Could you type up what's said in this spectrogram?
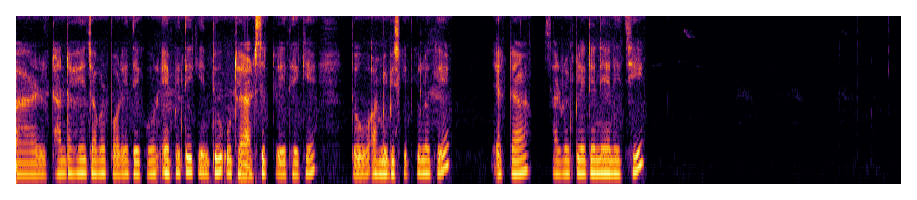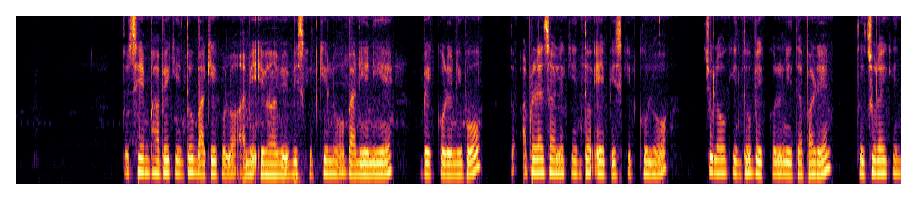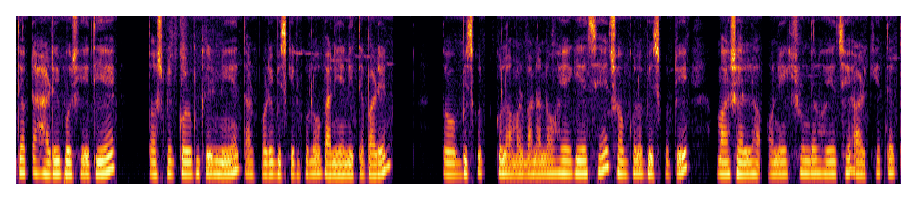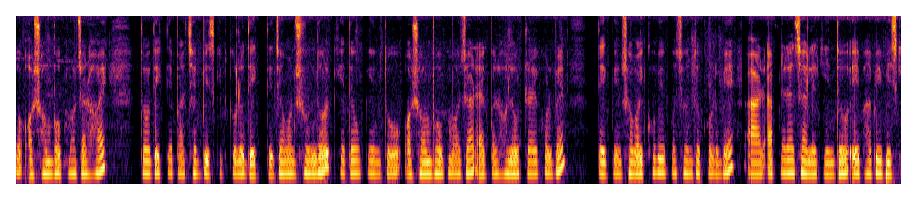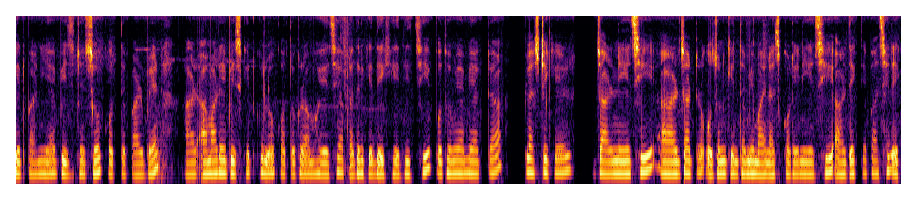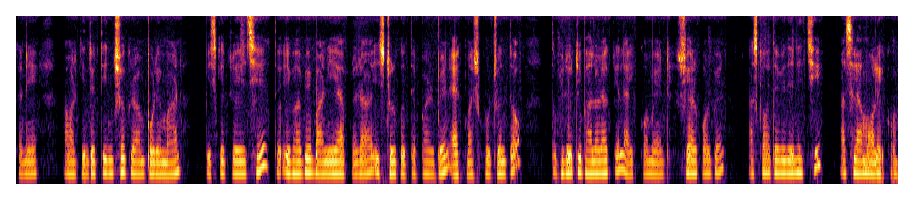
আর ঠান্ডা হয়ে যাওয়ার পরে দেখুন, এমনিতেই কিন্তু উঠে আসছে ট্রে থেকে। তো আমি বিস্কিটগুলোকে একটা সার্ভিং প্লেটে নিয়ে নিচ্ছি। তো সেমভাবে কিন্তু বাকিগুলো আমি এভাবে বিস্কিটগুলো বানিয়ে নিয়ে বেক করে নিব। তো আপনারা চাইলে কিন্তু এই বিস্কিটগুলো চুলাও কিন্তু বেক করে নিতে পারেন। তো চুলায় কিন্তু একটা হাঁড়ি বসিয়ে দিয়ে দশ মিনিট গরম করে নিয়ে তারপরে বিস্কিটগুলো বানিয়ে নিতে পারেন। তো বিস্কুটগুলো আমার বানানো হয়ে গিয়েছে। সবগুলো বিস্কুটই মাশাল্লাহ অনেক সুন্দর হয়েছে আর খেতে তো অসম্ভব মজার হয়। তো দেখতে পাচ্ছেন বিস্কিটগুলো দেখতে যেমন সুন্দর, খেতেও কিন্তু অসম্ভব মজার। একবার হলেও ট্রাই করবেন, দেখবেন সবাই খুবই পছন্দ করবে। আর আপনারা চাইলে কিন্তু এইভাবে বিস্কিট বানিয়ে বিজনেসও করতে পারবেন। আর আমার এই বিস্কিটগুলো কত গ্রাম হয়েছে আপনাদেরকে দেখিয়ে দিচ্ছি। প্রথমে আমি একটা প্লাস্টিকের জার নিয়েছি, আর জারটার ওজন কিন্তু আমি মাইনাস করে নিয়েছি। আর দেখতে পাচ্ছেন এখানে আমার কিন্তু তিনশো গ্রাম পরিমাণ বিস্কিট রয়েছে। তো এভাবে বানিয়ে আপনারা স্টোর করতে পারবেন এক মাস পর্যন্ত। তো ভিডিওটি ভালো লাগলে লাইক কমেন্ট শেয়ার করবেন। আজকে মতো বিদায় নিচ্ছি। আসসালামু আলাইকুম।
